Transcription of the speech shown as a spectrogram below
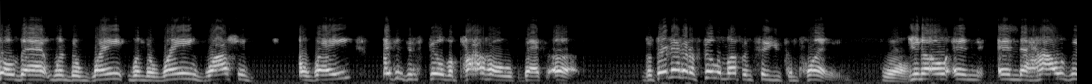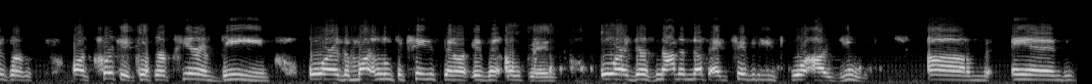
so that when the rain when the rain washes away, they can just fill the potholes back up. But they're not going to fill them up until you complain. Yeah. You know, and and the houses are are crooked because they're pier and beam, or the Martin Luther King Center isn't open, or there's not enough activities for our youth. Um, and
